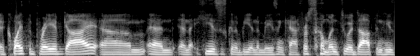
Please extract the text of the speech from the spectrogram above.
uh, quite the brave guy. Um, and, and he is just going to be an amazing cat for someone to adopt. And he's,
